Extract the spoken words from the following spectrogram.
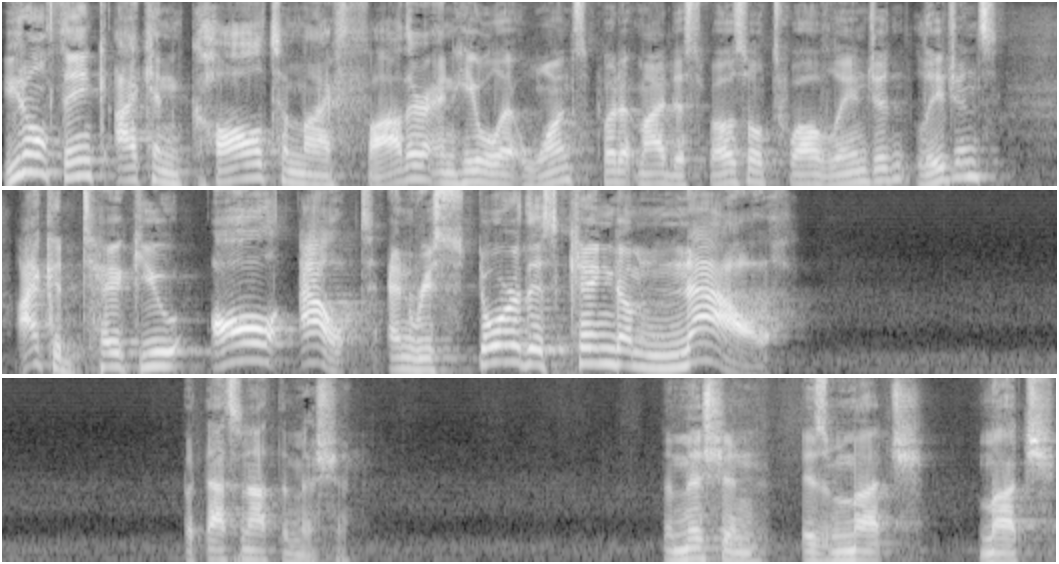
you don't think I can call to my Father and he will at once put at my disposal 12 legions? I could take you all out and restore this kingdom now. But that's not the mission. The mission is much, much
